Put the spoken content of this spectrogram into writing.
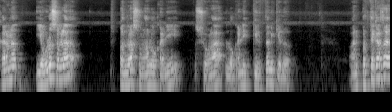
कारण एवढं सगळं पंधरा सोळा लोकांनी सोळा लोकांनी कीर्तन केलं. आणि प्रत्येकाचा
